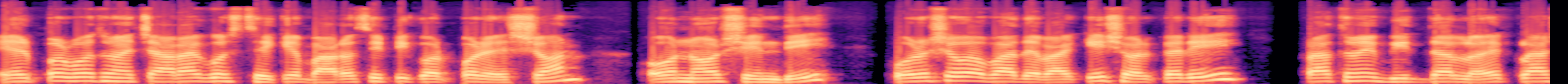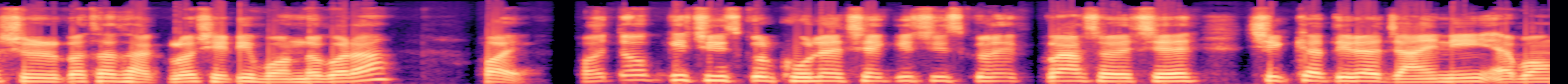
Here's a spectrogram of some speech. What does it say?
এরপর প্রথমে চার আগস্ট থেকে বারো সিটি কর্পোরেশন ও নরসিংদী পৌরসভা বাদে বাকি সরকারি প্রাথমিক বিদ্যালয়ে ক্লাস শুরুর কথা থাকলেও সেটি বন্ধ করা হয়। হয়তো কিছু স্কুল খুলেছে, কিছু স্কুলে ক্লাস হয়েছে, শিক্ষার্থীরা যায়নি এবং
